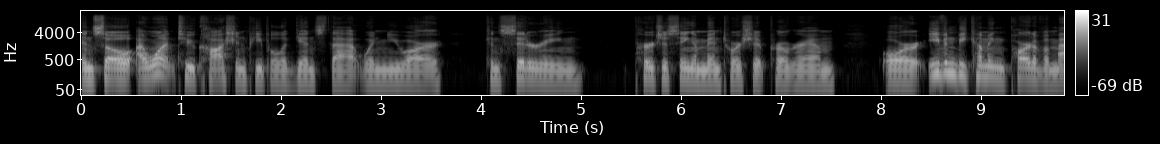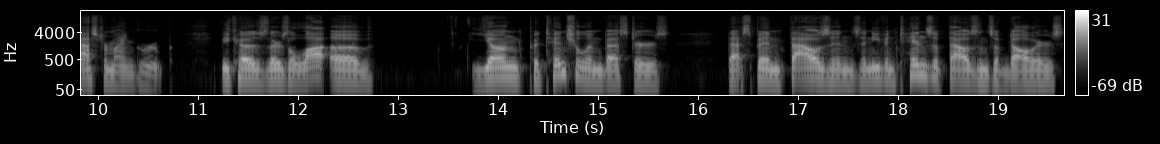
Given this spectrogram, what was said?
And so I want to caution people against that when you are considering purchasing a mentorship program or even becoming part of a mastermind group because there's a lot of young potential investors that spend thousands and even tens of thousands of dollars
